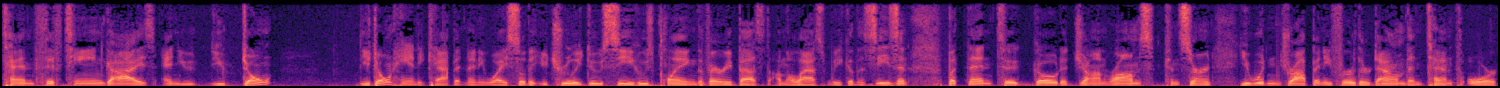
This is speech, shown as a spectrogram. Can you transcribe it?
10, 15 guys, and you, you don't you don't handicap it in any way so that you truly do see who's playing the very best on the last week of the season. But then to go to Jon Rahm's concern, you wouldn't drop any further down than 10th or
